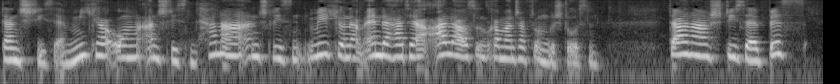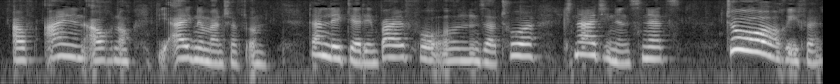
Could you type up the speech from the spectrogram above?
Dann stieß er Mika um, anschließend Hanna, anschließend mich und am Ende hatte er alle aus unserer Mannschaft umgestoßen. Danach stieß er bis auf einen auch noch die eigene Mannschaft um. Dann legte er den Ball vor unser Tor, knallte ihn ins Netz. Tor, rief er,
